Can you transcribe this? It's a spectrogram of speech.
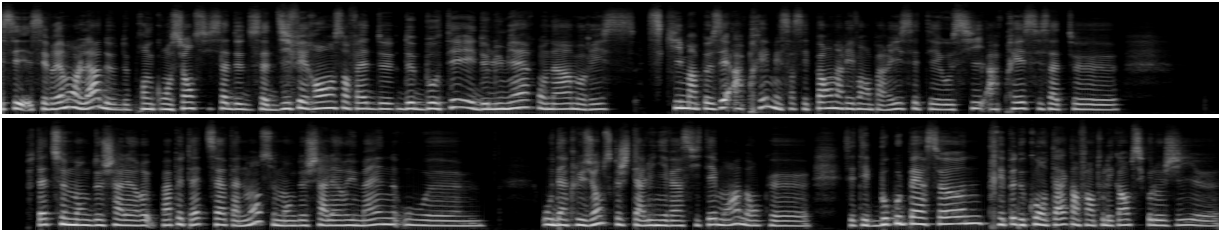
c'est, vraiment là de, prendre conscience de, cette différence en fait de, beauté et de lumière qu'on a à Maurice. Ce qui m'a pesé après, mais ça c'est pas en arrivant à Paris, c'était aussi après, c'est cette peut-être ce manque de chaleur, pas peut-être, certainement, ce manque de chaleur humaine ou euh, ou d'inclusion parce que j'étais à l'université moi donc euh, c'était beaucoup de personnes très peu de contacts enfin en tous les cas en psychologie euh,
